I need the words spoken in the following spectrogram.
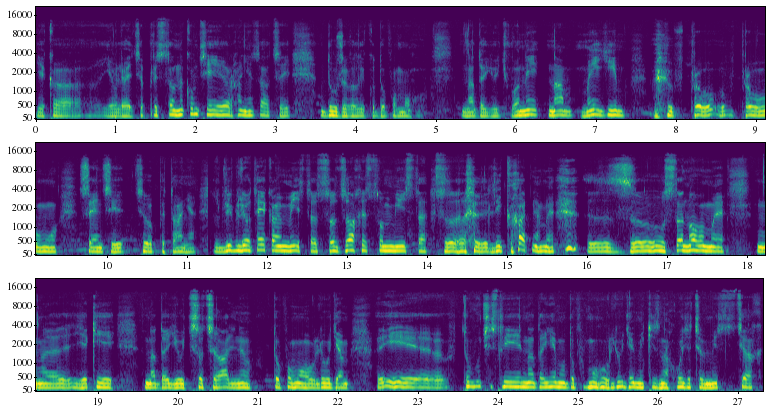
яка є представником цієї організації. Дуже велику допомогу надають вони нам, ми їм в правовому сенсі цього питання. З бібліотеками міста, з соцзахистом міста, з лікарнями, з установами, е, які надають соціальну. Допомогу людям, і е, в тому числі надаємо допомогу людям, які знаходяться в місцях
